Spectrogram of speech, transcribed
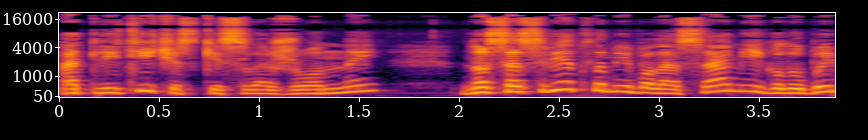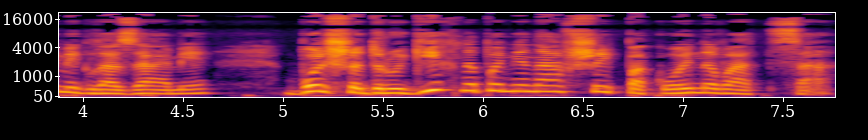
атлетически сложенный, но со светлыми волосами и голубыми глазами, больше других напоминавший покойного отца.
